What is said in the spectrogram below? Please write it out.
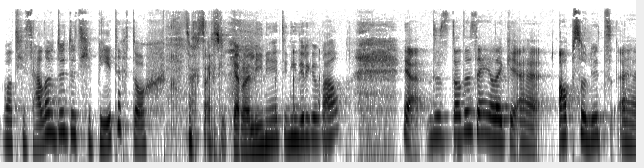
wat je zelf doet, doet je beter toch? Toch straks je Caroline heet in ieder geval. Ja, dus dat is eigenlijk uh, absoluut uh,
